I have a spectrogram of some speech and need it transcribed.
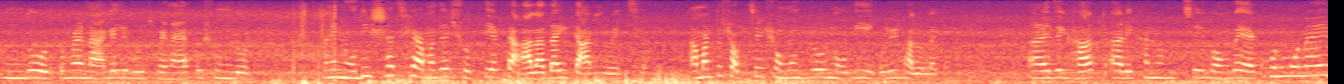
সুন্দর। তোমরা না গেলে বুঝবে না, এত সুন্দর। মানে নদীর সাথে আমাদের সত্যি একটা আলাদাই টান রয়েছে। আমার তো সবচেয়ে সমুদ্র, নদী এগুলোই ভালো লাগে। আর এই যে ঘাট, আর এখানে হচ্ছে গঙ্গা। এখন মনে হয়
